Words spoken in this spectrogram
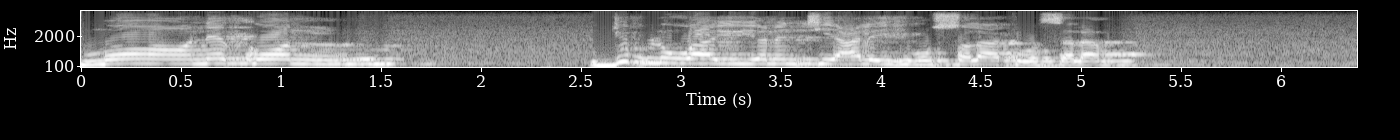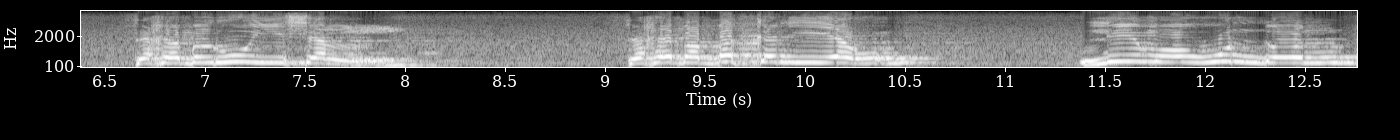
مو نكون جبلوا يننتي عليه الصلاة والسلام. فخبروا يسل فخيبا بكن يرو. ليمو وندون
